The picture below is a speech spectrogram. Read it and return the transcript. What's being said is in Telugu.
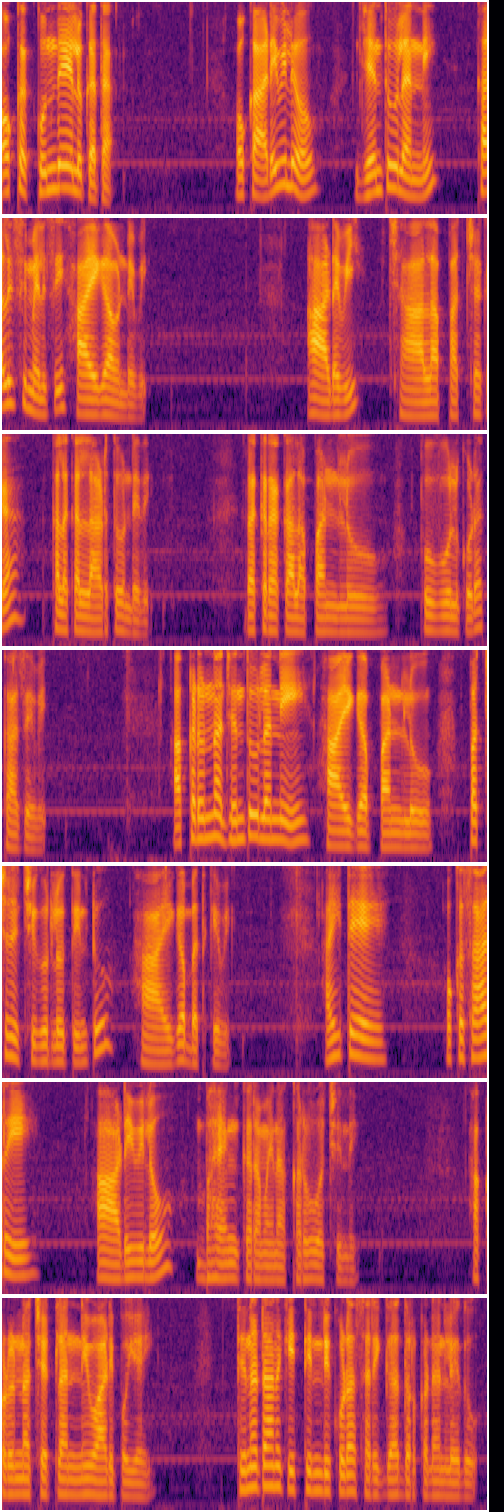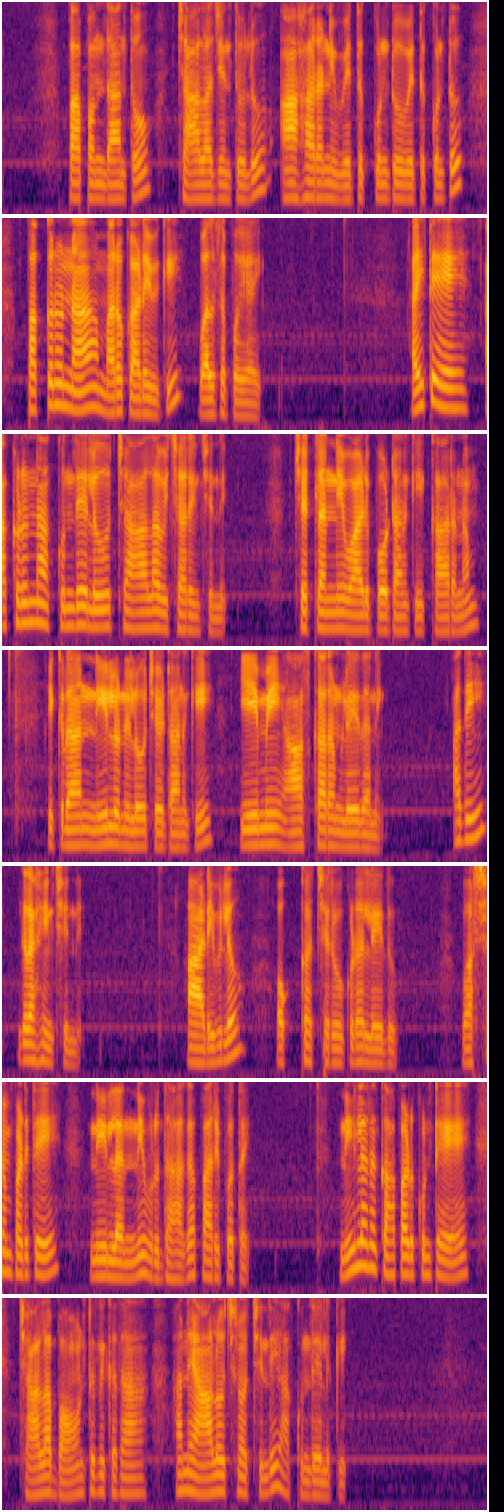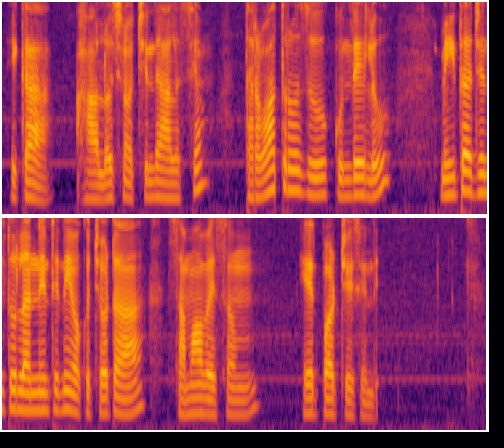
ఒక కుందేలు కథ. ఒక అడవిలో జంతువులన్నీ కలిసిమెలిసి హాయిగా ఉండేవి. ఆ అడవి చాలా పచ్చగా కలకల్లాడుతూ ఉండేది. రకరకాల పండ్లు పువ్వులు కూడా కాసేవి. అక్కడున్న జంతువులన్నీ హాయిగా పండ్లు పచ్చని చిగుర్లు తింటూ హాయిగా బతికేవి. అయితే ఒకసారి ఆ అడవిలో భయంకరమైన కరువు వచ్చింది. అక్కడున్న చెట్లన్నీ వాడిపోయాయి. తినటానికి తిండి కూడా సరిగ్గా దొరకడం లేదు. పాపం దాంతో చాలా జంతువులు ఆహారాన్ని వెతుక్కుంటూ వెతుక్కుంటూ పక్కనున్న మరొక అడవికి వలసపోయాయి. అయితే అక్కడున్న కుందేలు చాలా విచారించింది. చెట్లన్నీ వాడిపోవటానికి కారణం ఇక్కడ నీళ్ళు నిలువ చేయటానికి ఏమీ ఆస్కారం లేదని అది గ్రహించింది. ఆ అడవిలో ఒక్క చెరువు కూడా లేదు. వర్షం పడితే నీళ్ళన్నీ వృధాగా పారిపోతాయి. నీళ్ళను కాపాడుకుంటే చాలా బాగుంటుంది కదా అనే ఆలోచన వచ్చింది ఆ కుందేలుకి. ఇక ఆ ఆలోచన వచ్చింది ఆలస్యం. తర్వాత రోజు కుందేలు మిగతా జంతువులన్నింటినీ ఒక చోట సమావేశం ఏర్పాటు చేసింది.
